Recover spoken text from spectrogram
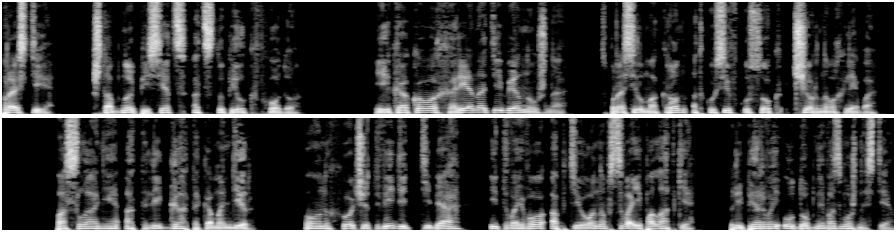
«Прости», — штабной писец отступил к входу. «И какого хрена тебе нужно?» — спросил Макрон, откусив кусок черного хлеба. «Послание от легата, командир. Он хочет видеть тебя и твоего Аптиона в своей палатке при первой удобной возможности».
